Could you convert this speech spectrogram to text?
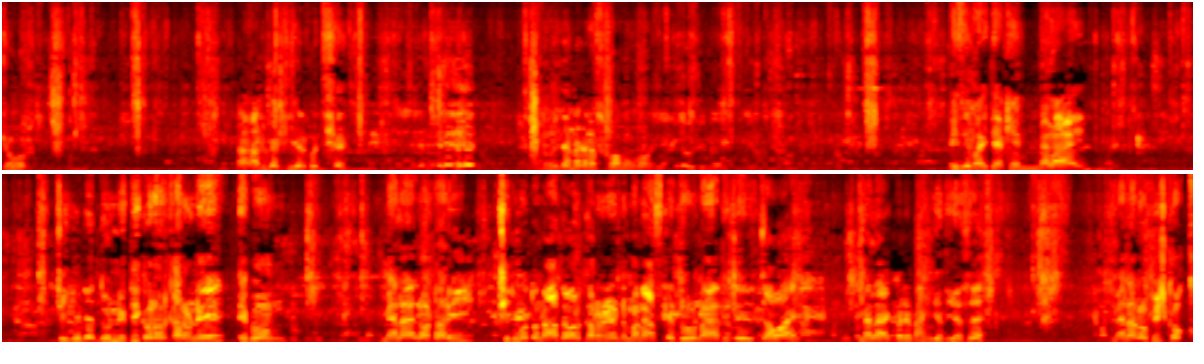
খবর? টাকা ঢুকে ক্লিয়ার করছে। ধরে যান না কেন শ্রম এই যে ভাই দেখেন, মেলায় টিকিটের দুর্নীতি করার কারণে এবং মেলায় লটারি ঠিকমতো না দেওয়ার কারণে মানে আজকে ড্রো না দিতে চাওয়ায় মেলা একবারে ভাঙ্গে দিয়েছে। মেলার অফিস কক্ষ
